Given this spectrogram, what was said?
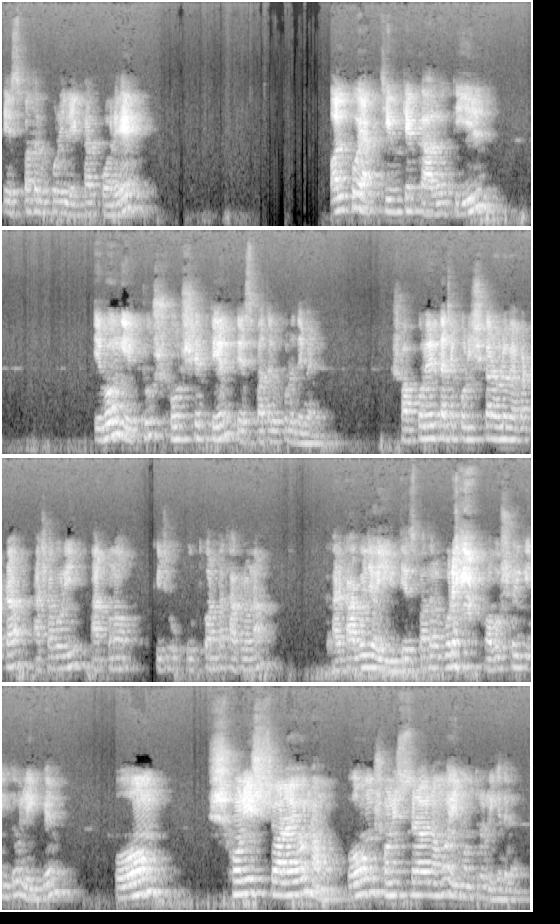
তেজপাতার উপরে লেখার পরে অল্প এক চিমটে কালো তিল এবং একটু সর্ষের তেল তেজপাতার উপরে দেবেন। সকলের কাছে পরিষ্কার হলো ব্যাপারটা, আশা করি আর কোনো কিছু উৎকণ্ঠা থাকল না। আর কাগজে ওই তেজপাতার উপরে অবশ্যই কিন্তু লিখবেন। ওম শনিশ্বরায় নম। ওম শনিশ্বরায় নম এই মন্ত্র লিখে দেবেন।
